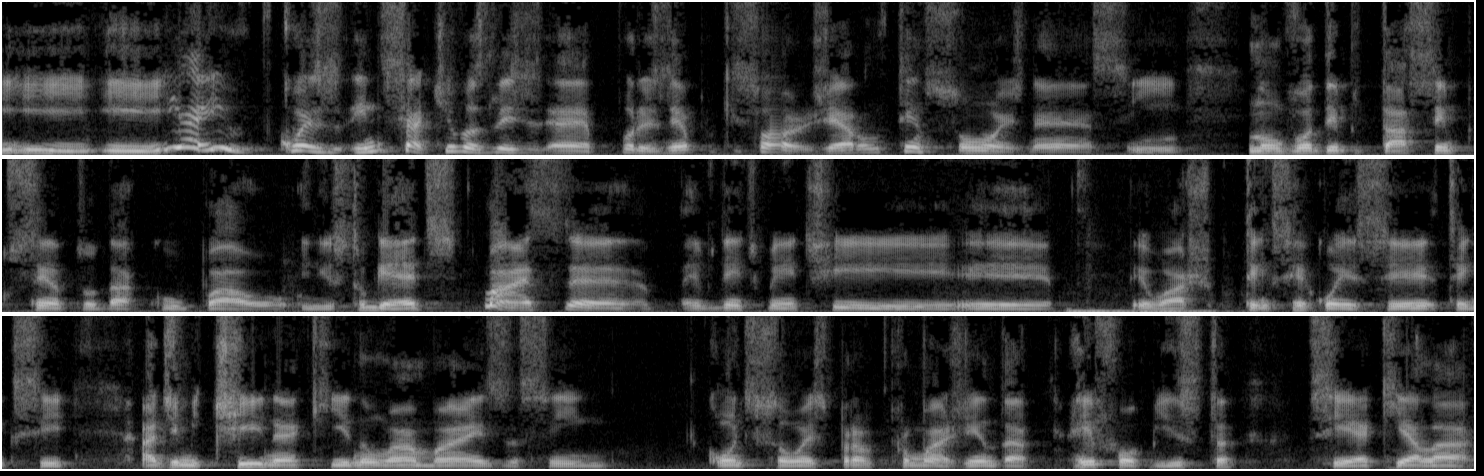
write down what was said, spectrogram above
E, e, e, aí, coisas, iniciativas, é, por exemplo, que só geram tensões, né? Assim, não vou debitar 100% da culpa ao ministro Guedes, mas, é, evidentemente, é, eu acho que tem que se reconhecer, tem que se admitir né, que não há mais assim condições para uma agenda reformista, se é que ela,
